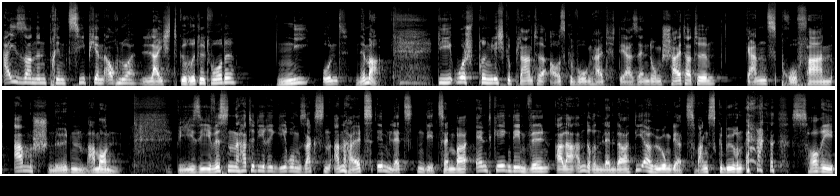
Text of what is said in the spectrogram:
eisernen Prinzipien auch nur leicht gerüttelt wurde? Nie und nimmer. Die ursprünglich geplante Ausgewogenheit der Sendung scheiterte ganz profan am schnöden Mammon. Wie Sie wissen, hatte die Regierung Sachsen-Anhalts im letzten Dezember entgegen dem Willen aller anderen Länder die Erhöhung der Zwangsgebühren, sorry,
